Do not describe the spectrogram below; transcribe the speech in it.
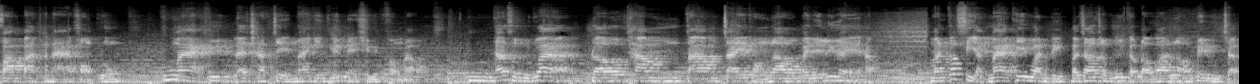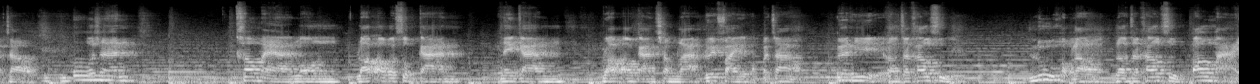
ความปรารถนาของพระองค์อืมมากขึ้นและชัดเจนมากยิ่งขึ้นในชีวิตของเราอืมถ้าสมมติว่าเราทำตามใจของเราไปเรื่อยๆครับ มันก็เสี่ยงมากที่วันหนึ่งพระเจ้าจะพูดกับเราว่าเราไม่รู้จักเจ้า เพราะฉะนั้นเข้ามาลองรับเอาประสบการณ์ในการรับเอาการชำระด้วยไฟของพระเจ้า เพื่อที่เราจะเข้าสู่ ลูกของเราเราจะเข้าสู่เป้าหมาย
